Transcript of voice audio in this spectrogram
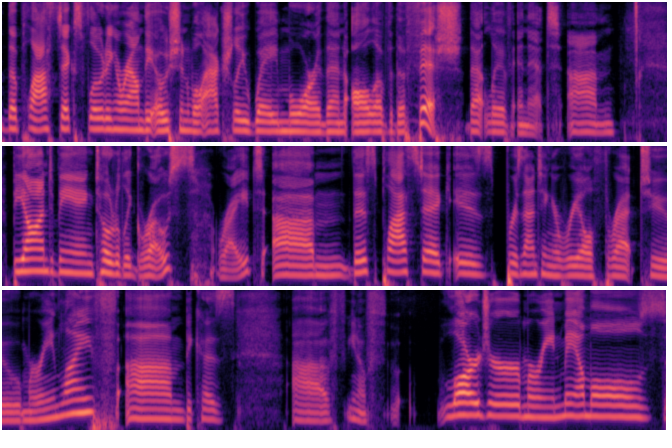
the plastics floating around the ocean will actually weigh more than all of the fish that live in it. Um, beyond being totally gross, right? Um, this plastic is presenting a real threat to marine life um, because, uh, you know, f- larger marine mammals,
